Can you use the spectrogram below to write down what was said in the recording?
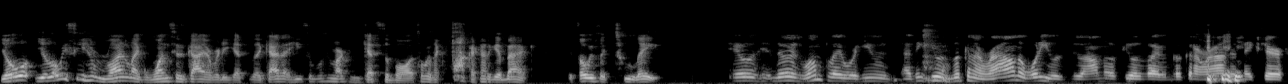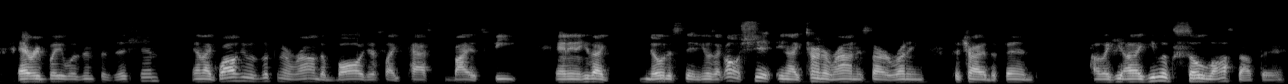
you'll you'll always see him run like once his guy already gets the guy that he's supposed to mark gets the ball. It's always like fuck, I gotta get back. It's always like too late. It was there was one play where he was I think he was looking around or what he was doing. I don't know if he was like looking around to make sure everybody was in position. And like while he was looking around, the ball just like passed by his feet, and then he like noticed it. And he was like, "Oh shit!" and like turned around and started running to try to defend. I like he I, like he looks so lost out there.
